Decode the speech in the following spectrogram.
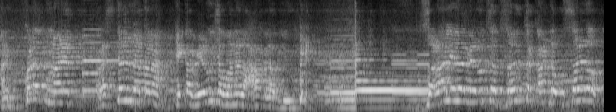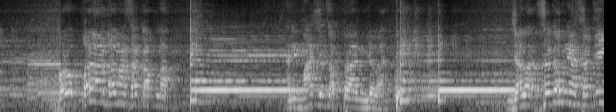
आणि कडक उन्हाळ्यात रस्त्याने जाताना एका वेळूच्या वनाला आग लागली. वेळूचं कांड उसळलं. बरोबर अर्धा मासा कापला. आणि माशाचा प्राण गेला. ज्याला जगवण्यासाठी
